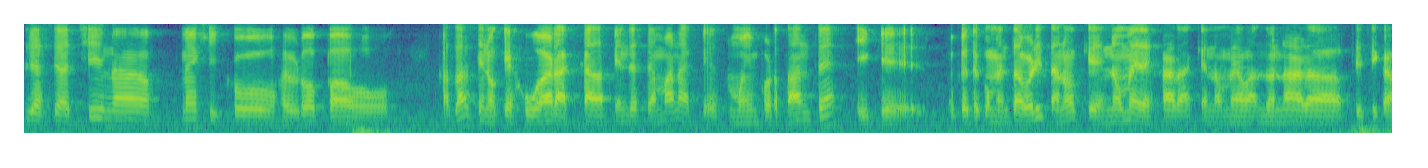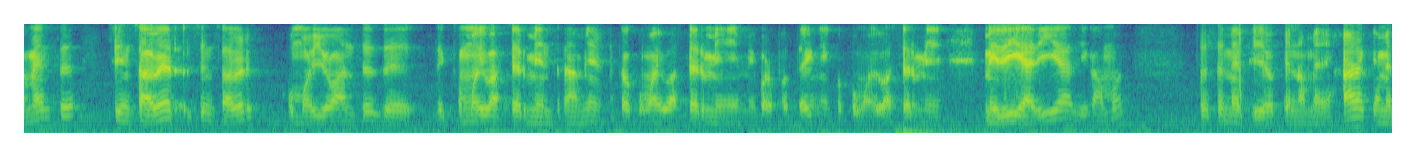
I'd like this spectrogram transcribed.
ya sea China, México, Europa o Qatar, sino que jugara cada fin de semana, que es muy importante, y que lo que te comentaba ahorita, ¿no? que no me dejara, que no me abandonara físicamente, sin saber, sin saber como yo antes de, de cómo iba a ser mi entrenamiento, cómo iba a ser mi, mi cuerpo técnico, cómo iba a ser mi, mi día a día, digamos. Entonces me pidió que no me dejara, que me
